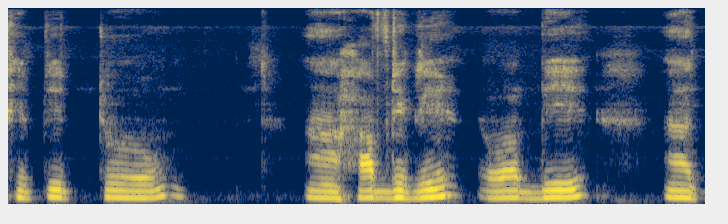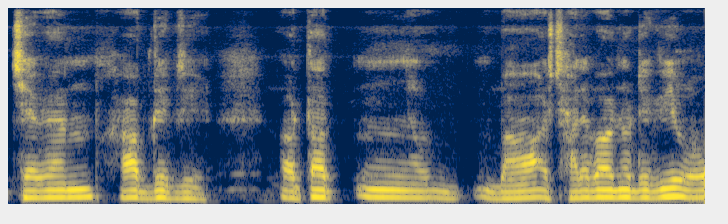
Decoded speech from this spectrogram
fifty two half degree ও বি সেভেন হাফ ডিগ্রি অর্থাৎ সাড়ে বাউন্ন ডিগ্রি ও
